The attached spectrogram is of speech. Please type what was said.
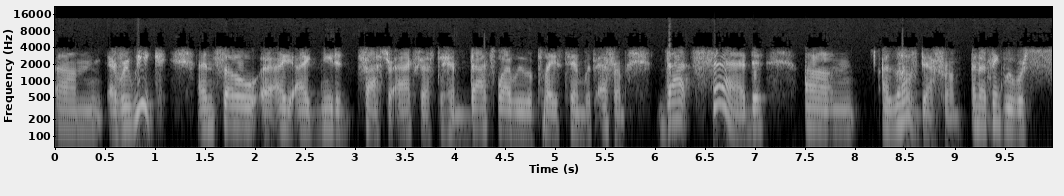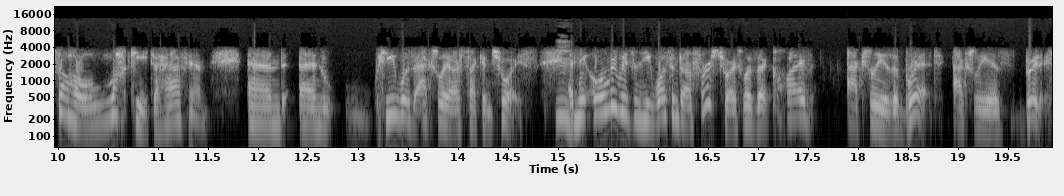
um, every week. And so I, I needed faster access to him. That's why we replaced him with Efrem. That said, um, I loved Efrem, and I think we were so lucky to have him. And and he was actually our second choice. Mm. And the only reason he wasn't our first choice was that Clive actually is a Brit, actually is British.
